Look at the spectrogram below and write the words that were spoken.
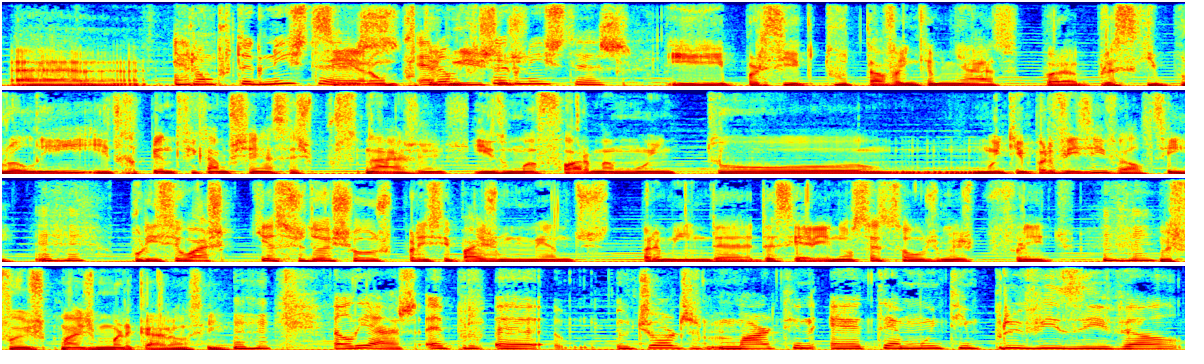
Uh, eram protagonistas? Sim, eram protagonistas, eram protagonistas. E parecia que tudo estava encaminhado para, para seguir por ali e de repente ficámos sem essas personagens e de uma forma muito, muito imprevisível, sim. Uhum. Por isso eu acho que esses dois são os principais momentos para mim da, da série. Não sei se são os meus preferidos, uhum. mas foi os que mais me marcaram, sim. Uhum. Aliás, a, a, o George Martin é até muito imprevisível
